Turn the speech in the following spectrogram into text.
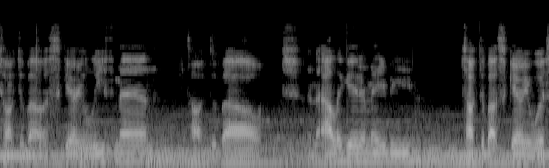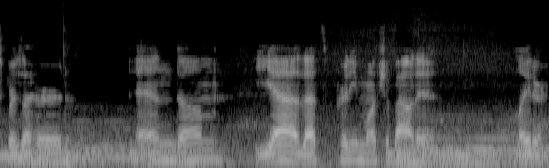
Talked about a scary leaf man. Talked about an alligator maybe. Talked about scary whispers I heard. And um yeah, that's pretty much about it. Later.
